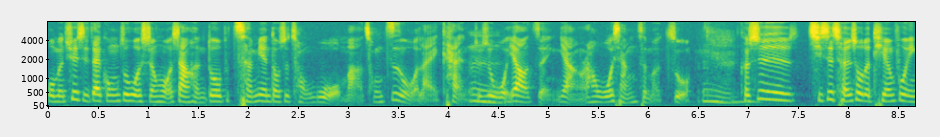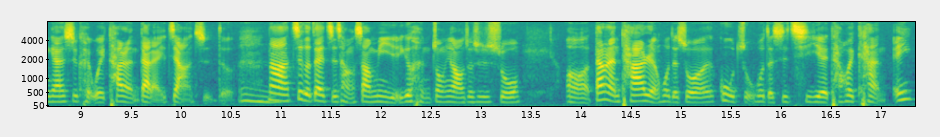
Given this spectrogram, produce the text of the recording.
我们确实在工作或生活上很多层面都是从我嘛，从自我来看，就是我要怎样，然后我想怎么做。嗯，可是其实成熟的天赋应该是可以为他人带来价值的。嗯，那这个在职场上面有一个很重要，就是说。呃，当然，他人或者说雇主或者是企业，他会看，诶，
